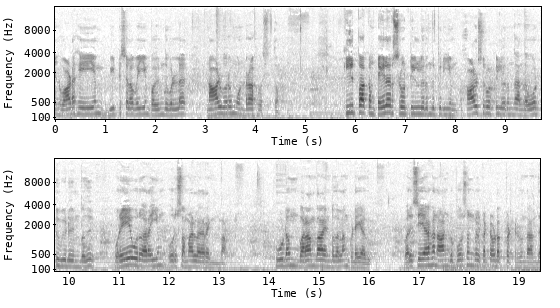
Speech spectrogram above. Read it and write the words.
என் வாடகையையும் வீட்டு செலவையும் பகிர்ந்து கொள்ள நால்வரும் ஒன்றாக வசித்தோம். கீழ்ப்பாக்கம் டெய்லர்ஸ் ரோட்டில் இருந்து பிரியும் ஹால்ஸ் ரோட்டில் இருந்த அந்த ஓட்டு வீடு என்பது ஒரே ஒரு அறையும் ஒரு சமையல் அறையும் தான் கூடம் வராந்தா என்பதெல்லாம் கிடையாது. வரிசையாக நான்கு போர்ஷன்கள் கட்டப்பட்டிருந்த அந்த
